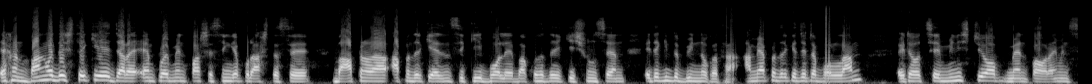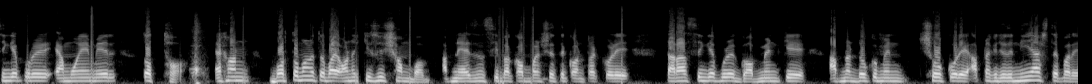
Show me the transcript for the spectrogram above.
এখন বাংলাদেশ থেকে যারা এমপ্লয়মেন্ট পাশে সিঙ্গাপুর আসতেছে বা আপনারা, আপনাদেরকে এজেন্সি কি বলে বা কোথা থেকে কি শুনছেন, এটা কিন্তু ভিন্ন কথা। আমি আপনাদেরকে যেটা বললাম, এটা হচ্ছে ministry of manpower I mean সিঙ্গাপুরের এমওএম এর তথ্য। এখন বর্তমানে তো ভাই অনেক কিছুই সম্ভব। আপনি এজেন্সি বা কোম্পানির সাথে কন্ট্রাক্ট করে তারা সিঙ্গাপুরের গভর্নমেন্টকে আপনার ডকুমেন্ট শো করে আপনাকে যদি নিয়ে আসতে পারে,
